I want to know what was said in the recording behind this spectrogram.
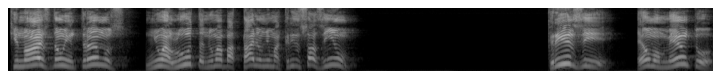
Que nós não entramos em nenhuma luta, nenhuma batalha, nenhuma crise sozinho. Crise é um momento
